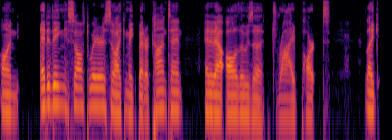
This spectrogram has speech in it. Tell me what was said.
on editing software so I can make better content, edit out all those uh, dry parts. Like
